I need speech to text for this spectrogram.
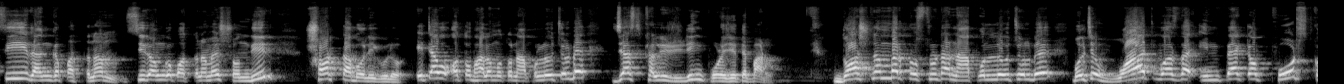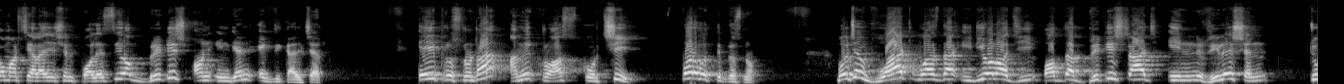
Srirangapatnam শ্রীরঙ্গপত্তনমের সন্ধির শর্তাবলীগুলো। এটাও অত ভালো মতো না পড়লেও চলবে জাস্ট খালি রিডিং পড়ে যেতে পারো। দশ নম্বর প্রশ্নটা না পড়লেও চলবে। বলছে what was the impact of force commercialization policy of British on Indian agriculture এই প্রশ্নটা আমি ক্রস করছি। পরবর্তী প্রশ্ন। বলছে what was the ideology of the British Raj in relation to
